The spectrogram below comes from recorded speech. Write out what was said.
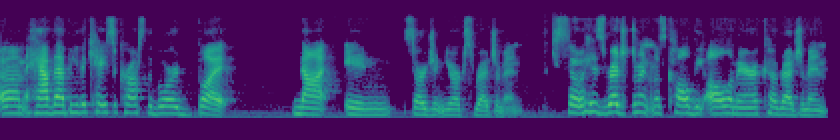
um, have that be the case across the board, but not in Sergeant York's regiment. So his regiment was called the All America Regiment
